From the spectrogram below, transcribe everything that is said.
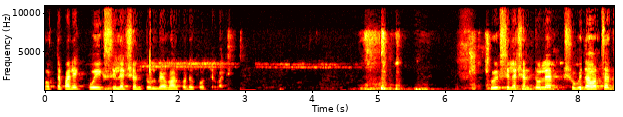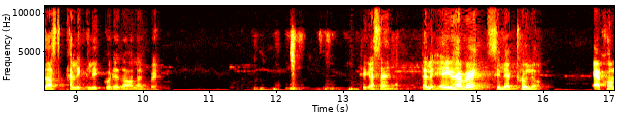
করতে পারি কুইক সিলেকশন টুল ব্যবহার করেও করতে পারি। কুইক সিলেকশন টুলের সুবিধা হচ্ছে জাস্ট খালি ক্লিক করে দেওয়া লাগবে। ঠিক আছে? তাহলে এইভাবে সিলেক্ট হলো এখন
